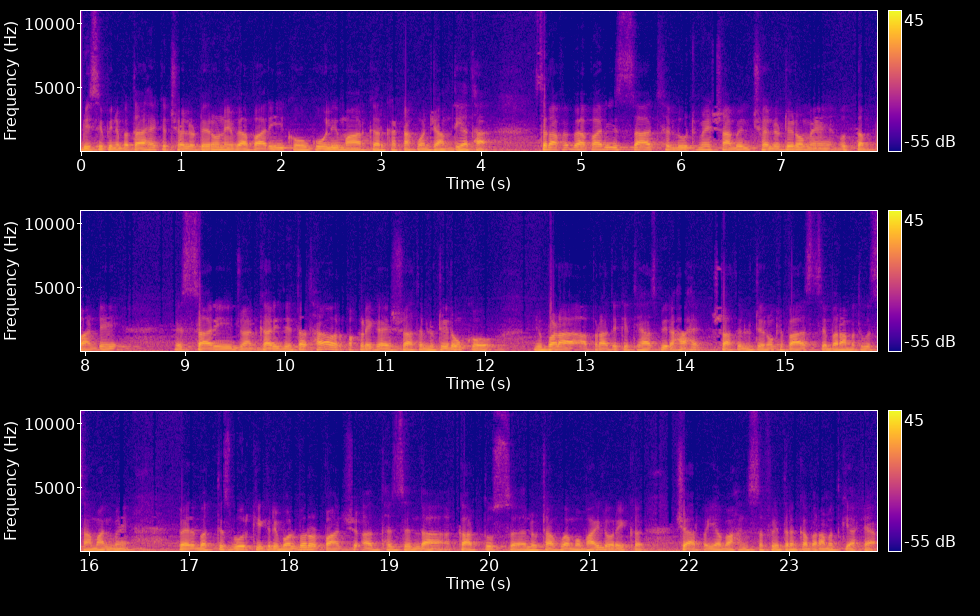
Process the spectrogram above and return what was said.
डीसीपी ने बताया है कि छह लुटेरों ने व्यापारी को गोली मारकर घटना को अंजाम दिया था। सराफा व्यापारी साथ लूट में शामिल छह लुटेरों में उत्तम पांडे सारी जानकारी देता था और पकड़े गए सात लुटेरों को, जो बड़ा आपराधिक इतिहास भी रहा है। सात लुटेरों के पास से बरामद हुए सामान में बत्तीस बोर की एक रिवॉल्वर और पाँच अर्ध ज़िंदा कारतूस लुटा हुआ मोबाइल और एक चार पहिया वाहन सफ़ेद रंग का बरामद किया गया।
